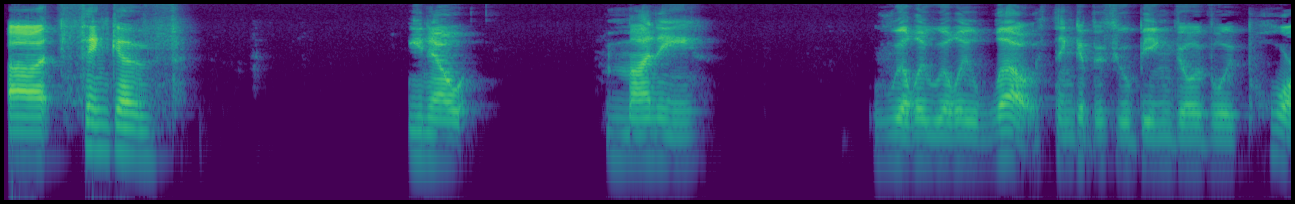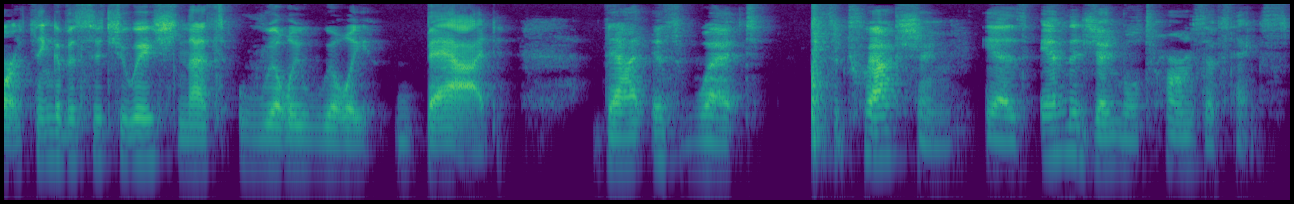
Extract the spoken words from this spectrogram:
uh, think of, you know, money really, really low. Think of if you're being really, really poor. Think of a situation that's really, really bad. That is what subtraction is in the general terms of things.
